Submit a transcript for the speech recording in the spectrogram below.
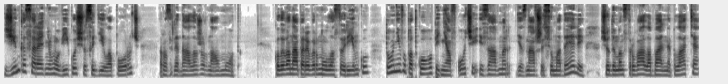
Жінка середнього віку, що сиділа поруч, розглядала журнал мод. Коли вона перевернула сторінку, Тоні випадково підняв очі і завмер, дізнавшись у моделі, що демонструвала бальне плаття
